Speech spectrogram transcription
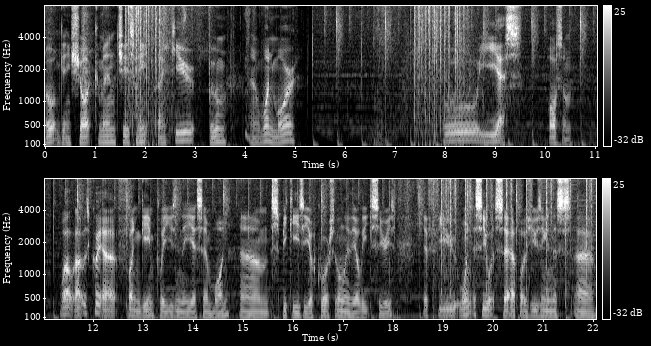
Oh, I'm getting shot. Come in, chase me. Thank you. Boom. And one more. Oh, yes. Awesome. Well, that was quite a fun gameplay using the ASM1. Um, Speakeasy, of course, only the Elite series. If you want to see what setup I was using in this uh,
